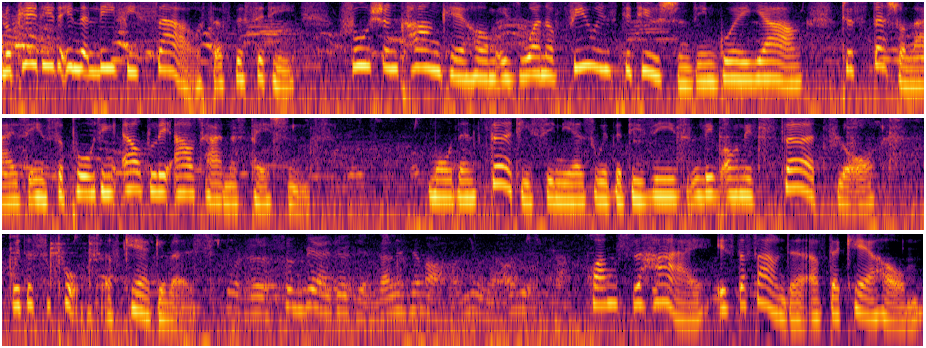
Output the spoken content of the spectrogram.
Located in the leafy south of the city, Fushen Kang Care Home is one of few institutions in Guiyang to specialize in supporting elderly Alzheimer's patients. More than 30 seniors with the disease live on its third floor with the support of caregivers. Huang Sihai is the founder of the care home.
